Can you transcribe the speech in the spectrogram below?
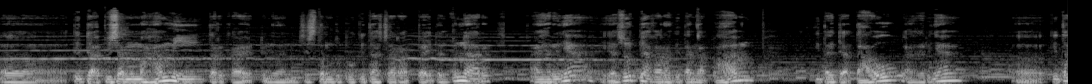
uh, tidak bisa memahami terkait dengan sistem tubuh kita secara baik dan benar, akhirnya ya sudah karena kita nggak paham, kita tidak tahu, akhirnya uh, kita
